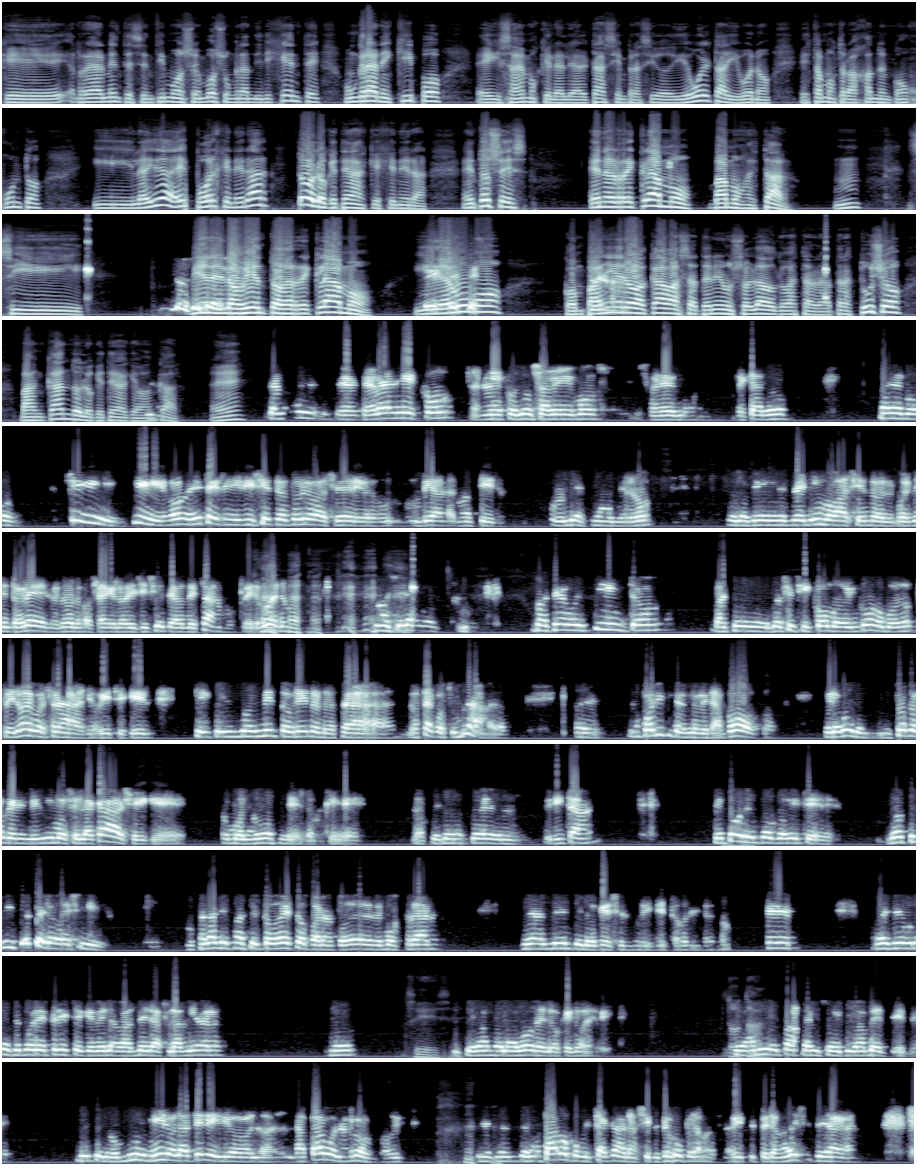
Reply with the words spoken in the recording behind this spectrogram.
que realmente sentimos en vos un gran dirigente, un gran equipo eh, y sabemos que la lealtad siempre ha sido de ida y vuelta y bueno, estamos trabajando en conjunto y la idea es poder generar todo lo que tengas que generar. Entonces, en el reclamo vamos a estar. Si vienen los vientos de reclamo y de humo, compañero, acá vas a tener un soldado que va a estar atrás tuyo bancando lo que tenga que bancar. ¿eh? Te, agradezco, te agradezco, no sabemos, sabemos, Ricardo, sabemos, sí, sí, este 17 de octubre va a ser un día de un día extraño, ¿no? Con lo que venimos haciendo el movimiento obrero, ¿no? O sea, que los 17 a donde estamos, pero bueno, va a ser algo, va a ser algo distinto, va a ser, no sé si cómodo o incómodo, pero algo extraño, ¿viste? Que el, que, el movimiento obrero no está, no está acostumbrado. La política creo que tampoco. Pero bueno, nosotros que vivimos en la calle y que somos la voz de los que, los que no pueden gritar, se pone un poco, viste, no triste, pero decir, ojalá que pase todo esto para poder demostrar realmente lo que es el movimiento obrero, ¿no? Eh, a veces uno se pone triste que ve la bandera flamear, ¿no? Sí, sí. Y llevando la voz de lo que no es, ¿viste? a mí me pasa eso últimamente, miro la tele y digo, la, la apago la rompo, ¿viste? la apago porque está cara, así que tengo para ¿viste? Pero a veces te hagan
